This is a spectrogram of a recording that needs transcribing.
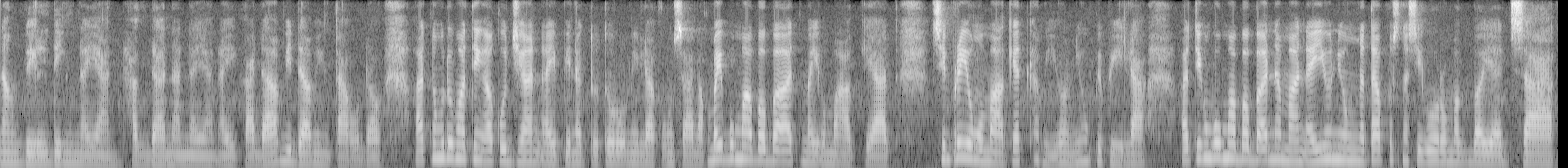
ng building na yan, hagdanan na yan ay kadami-daming tao daw. At nung dumating ako dyan ay pinagtuturo nila kung saan ako. May bumababa at may umaakyat. Siyempre yung umaakyat kami yun, yung pipila. At yung bumababa naman ay yun yung natapos na siguro magbayad sa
